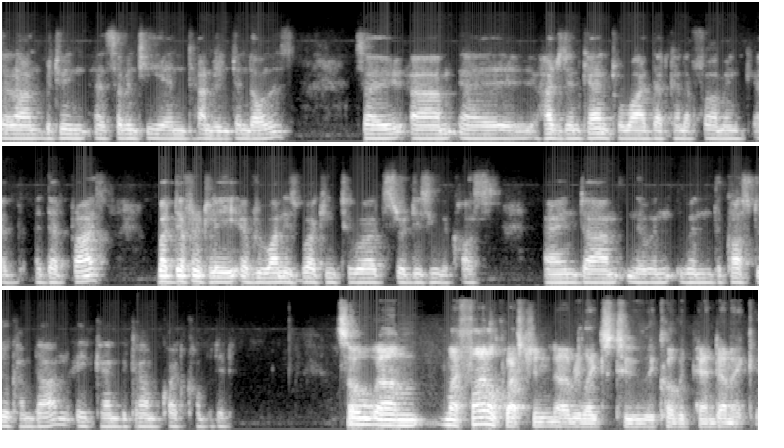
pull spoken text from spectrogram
around between 70 and 110 dollars. So um, uh, hydrogen can provide that kind of firming at, at, that price, but definitely everyone is working towards reducing the costs. And um, you know, when, when the costs do come down, it can become quite competitive. So um, my final question uh, relates to the COVID pandemic.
